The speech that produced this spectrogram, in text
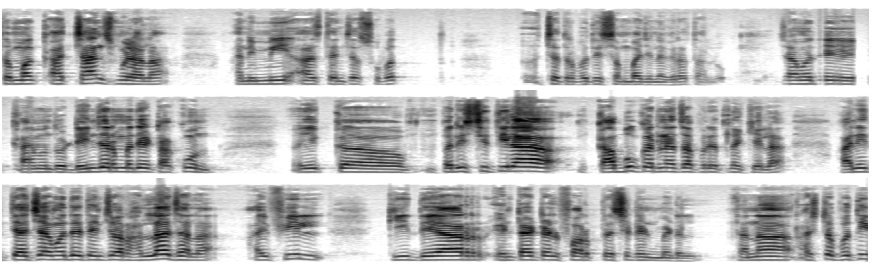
तर मग हा चान्स मिळाला आणि मी आज त्यांच्यासोबत छत्रपती संभाजीनगरात आलो. ज्यामध्ये काय म्हणतो डेंजरमध्ये टाकून एक परिस्थितीला काबू करण्याचा प्रयत्न केला आणि त्याच्यामध्ये त्यांच्यावर हल्ला झाला. आय फील की they are entitled for president medal त्यांना राष्ट्रपती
